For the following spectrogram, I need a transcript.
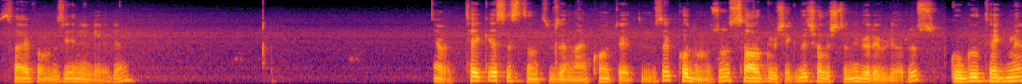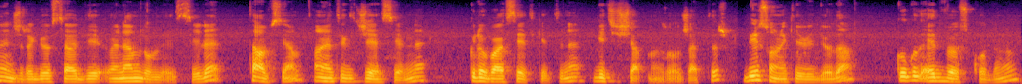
Sayfamızı yenileyelim. Evet, Tech Assistant üzerinden kontrol ettiğimizde kodumuzun sağlıklı bir şekilde çalıştığını görebiliyoruz. Google Tag Manager'a gösterdiği önem dolayısıyla tavsiyem Analytics.js yerine global site etiketine geçiş yapmanız olacaktır. Bir sonraki videoda Google AdWords kodunun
